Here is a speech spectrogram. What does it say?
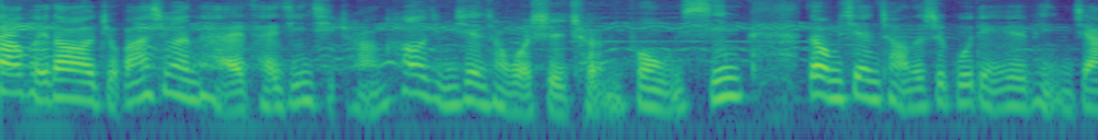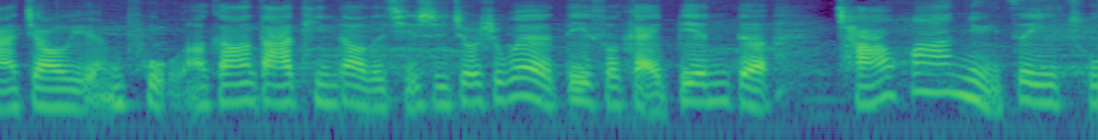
大家回到九八新闻台财经起床号节目现场，我是陈凤欣。在我们现场的是古典乐评家焦元溥啊。刚刚大家听到的其实就是威尔第所改编的《茶花女》这一出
